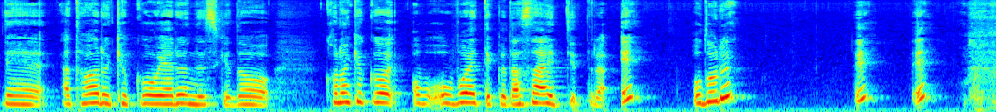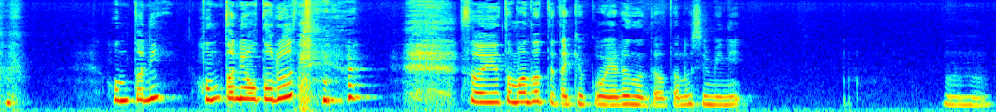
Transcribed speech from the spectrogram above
で、あとある曲をやるんですけど、この曲を覚えてくださいって言ったら、え？踊る？え？え？本当に？本当に踊る？っていうそういう戸惑ってた曲をやるのでお楽しみに。うん。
